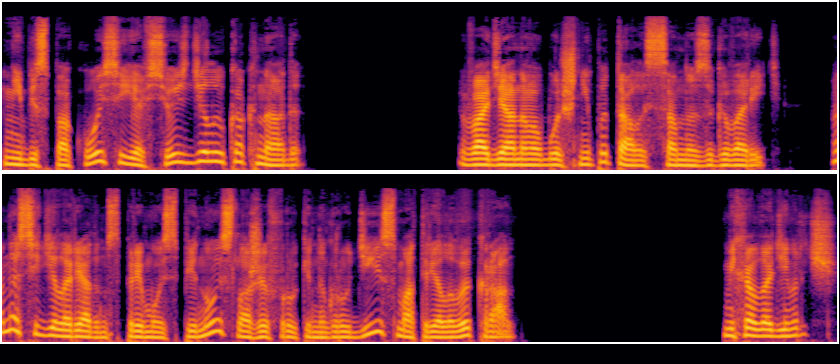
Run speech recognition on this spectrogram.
Не беспокойся, я все сделаю как надо. Водянова больше не пыталась со мной заговорить. Она сидела рядом с прямой спиной, сложив руки на груди и смотрела в экран. «Михаил Владимирович», —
